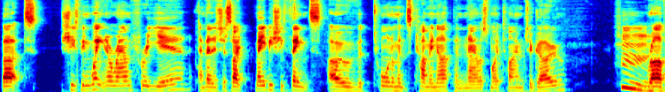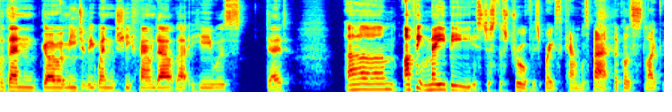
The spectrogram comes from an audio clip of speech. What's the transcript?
but she's been waiting around for a year and then it's just like maybe she thinks oh the tournament's coming up and now's my time to go Hmm. rather than go immediately when she found out that he was dead Um, I think maybe it's just the straw which breaks the camel's back because, like,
